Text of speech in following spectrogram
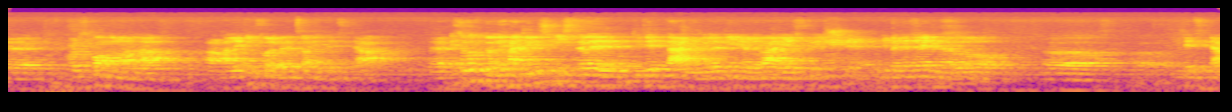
eh, corrispondono alla- a- alle piccole variazioni di intensità eh, e soprattutto nell'immagine di sinistra vedete tutti i dettagli relativi alle varie strisce, indipendentemente dalla loro eh, eh, intensità,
